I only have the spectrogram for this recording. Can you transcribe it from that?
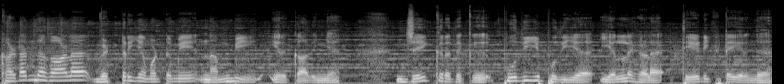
கடந்த கால வெற்றியை மட்டுமே நம்பி இருக்காதீங்க. ஜெயிக்கிறதுக்கு புதிய புதிய எல்லைகளை தேடிக்கிட்டே இருங்க.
